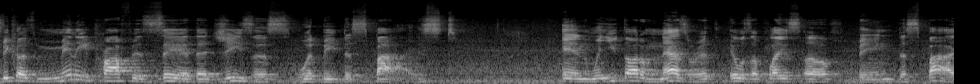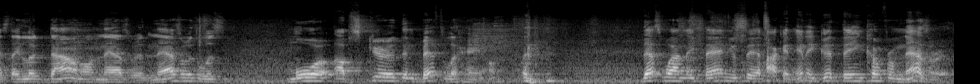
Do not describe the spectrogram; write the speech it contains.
Because many prophets said that Jesus would be despised. And when you thought of Nazareth, it was a place of being despised. They looked down on Nazareth. Nazareth was more obscure than Bethlehem. That's why Nathaniel said, How can any good thing come from Nazareth?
